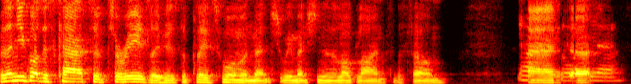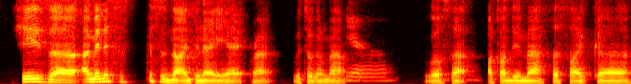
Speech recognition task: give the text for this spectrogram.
But then you've got this character of Teresa, who's the police woman mentioned we mentioned in the log line for the film. Oh, and God, uh, yeah She's uh, I mean this is this is 1988, right? We're talking about. yeah What's that? I can't do math. That's like uh,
